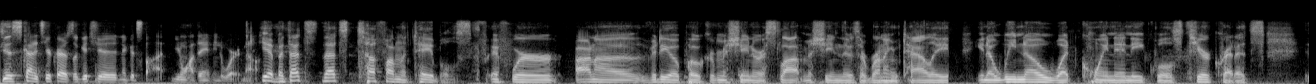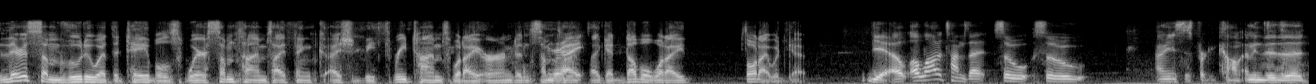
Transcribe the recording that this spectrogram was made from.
this kind of tier credits will get you in a good spot. You don't have anything to worry about. Yeah, but that's that's tough on the tables. If we're on a video poker machine or a slot machine, there's a running tally. You know, we know what coin in equals tier credits. There's some voodoo at the tables where sometimes I think I should be three times what I earned, and sometimes Right. I get double what I thought I would get. Yeah, a, a lot of times that so so I mean this is pretty common. I mean the the,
